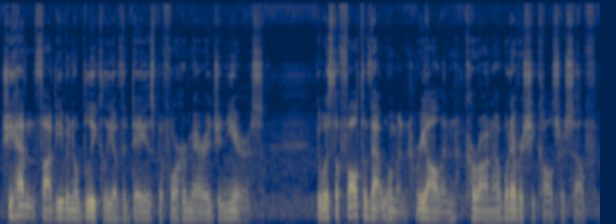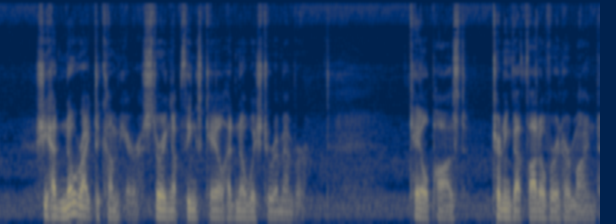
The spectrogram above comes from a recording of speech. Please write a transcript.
She hadn't thought even obliquely of the days before her marriage in years. It was the fault of that woman, Rialin, Korana, whatever she calls herself. She had no right to come here, stirring up things Cale had no wish to remember. Cale paused, turning that thought over in her mind.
